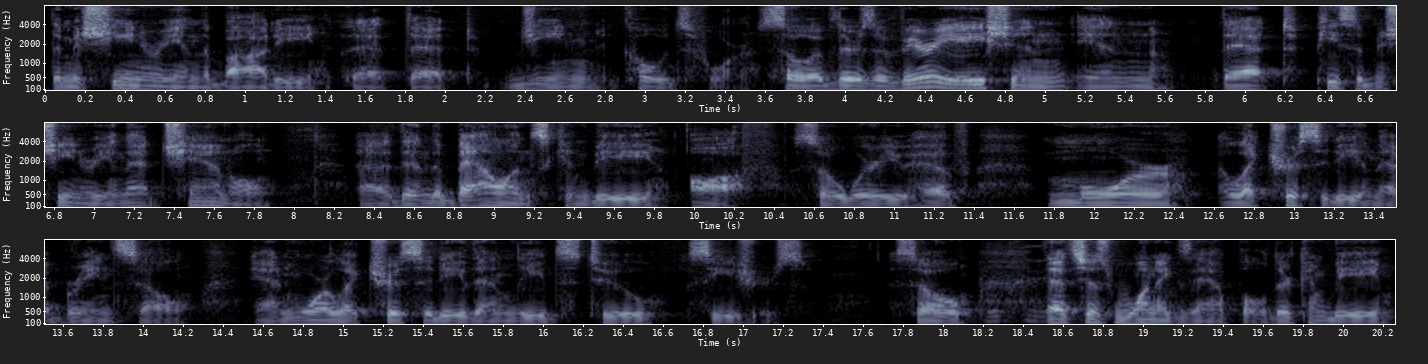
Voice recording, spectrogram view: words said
the machinery in the body that that gene codes for. So if there's a variation in that piece of machinery in that channel, uh, then the balance can be off. So where you have more electricity in that brain cell, and more electricity then leads to seizures. So okay. that's just one example. There can be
